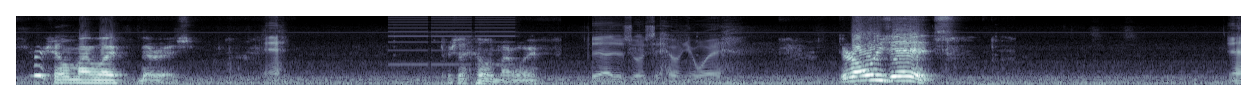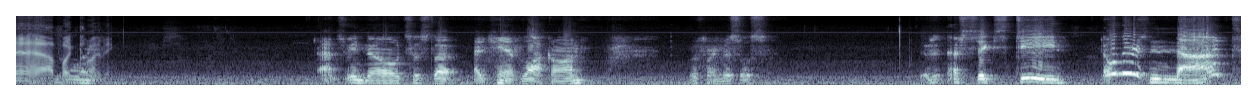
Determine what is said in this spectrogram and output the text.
Is there a hill in my way? There is. Eh. There's a hill in my way. Yeah, there's always a hill in your way. There always is. Yeah, fun Right. climbing. Actually, no. It's just that I can't lock on with my missiles. There's an F-16. No, there's not.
